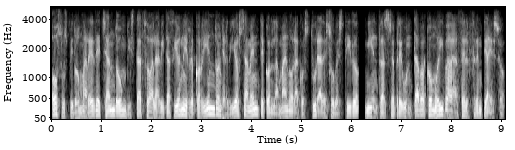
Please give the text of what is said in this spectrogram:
Oh, suspiró Mared echando un vistazo a la habitación y recorriendo nerviosamente con la mano la costura de su vestido, mientras se preguntaba cómo iba a hacer frente a eso.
